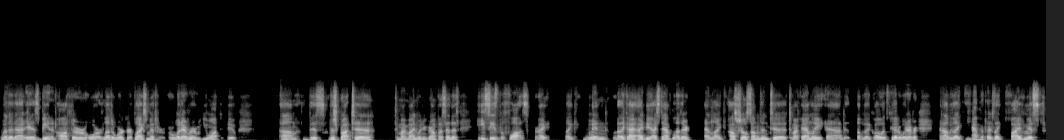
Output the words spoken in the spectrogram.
whether that is being an author or leatherworker or blacksmith or, or whatever you want to do. Um, this this brought to to my mind when your grandpa said this. He sees the flaws, right? Like when like I, I do I stamp leather and like I'll show something mm-hmm. to to my family and they'll be like, oh, it's good or whatever, and I'll be like, yeah, but there's like five missed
